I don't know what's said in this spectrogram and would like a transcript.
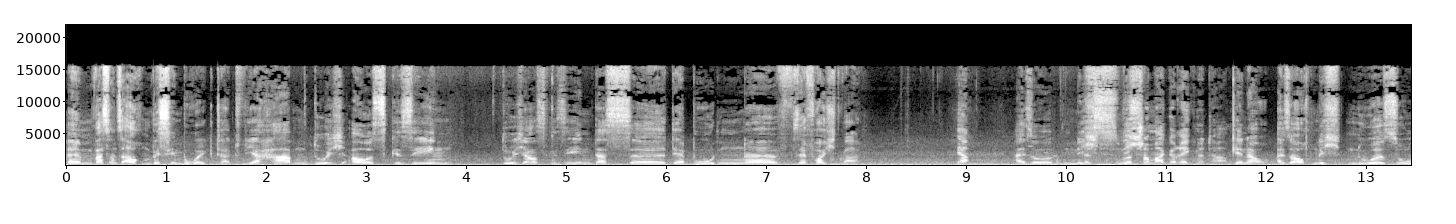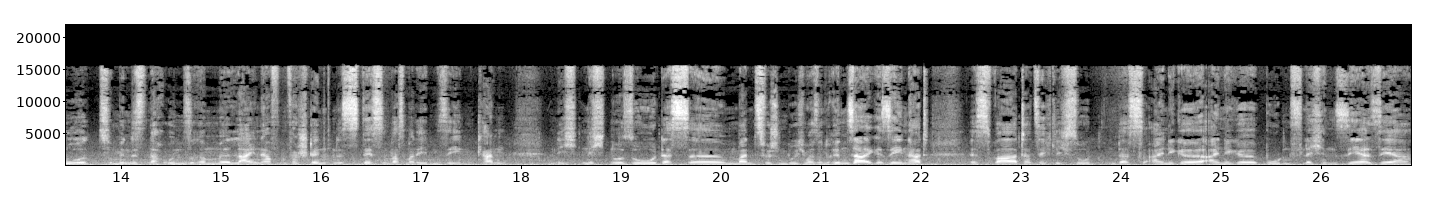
Ähm, was uns auch ein bisschen beruhigt hat, wir haben durchaus gesehen, durchaus gesehen, dass äh, der Boden äh, sehr feucht war. Ja. Also nicht. Es wird nicht, schon mal geregnet haben. Genau. Also auch nicht nur so, zumindest nach unserem äh, laienhaften Verständnis dessen, was man eben sehen kann. Nicht, nicht nur so, dass äh, man zwischendurch mal so einen Rinnsal gesehen hat. Es war tatsächlich so, dass einige, einige Bodenflächen sehr, sehr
